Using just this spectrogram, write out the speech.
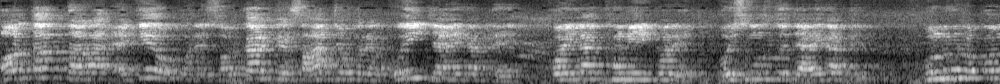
অর্থাৎ তারা একে অপরে সরকারকে সাহায্য করে ওই জায়গাতে কয়লা খনি করে ওই সমস্ত জায়গাতে কোনো রকম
